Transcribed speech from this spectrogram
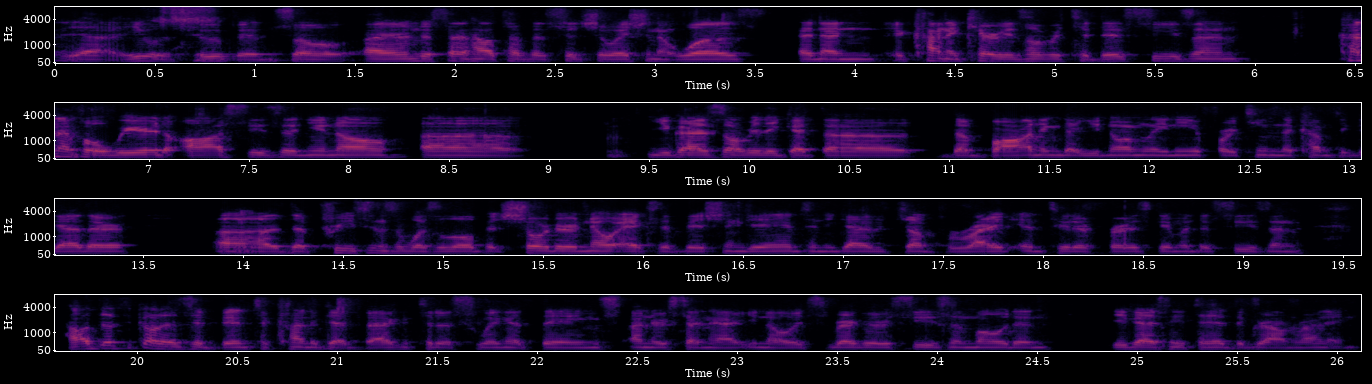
Yeah, he was hooping. So I understand how tough a situation it was, and then it kind of carries over to this season kind of a weird off season, you know. Uh, you guys don't really get the the bonding that you normally need for a team to come together. Uh, the preseason was a little bit shorter, no exhibition games, and you guys jumped right into the first game of the season. How difficult has it been to kind of get back into the swing of things, understanding that you know it's regular season mode and you guys need to hit the ground running?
